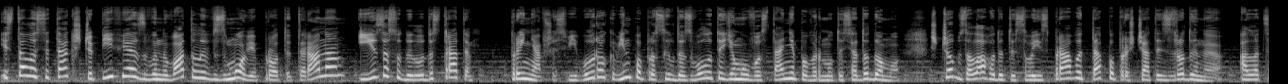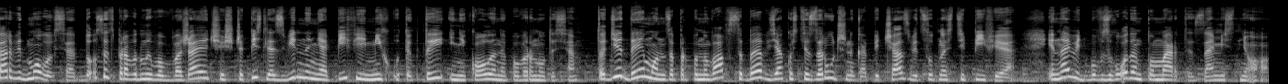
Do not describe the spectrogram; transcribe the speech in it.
І сталося так, що Піфія звинуватили в змові проти тирана і засудили до страти. Прийнявши свій вирок, він попросив дозволити йому востаннє повернутися додому, щоб залагодити свої справи та попрощатись з родиною. Але цар відмовився, досить справедливо вважаючи, що після звільнення Піфій міг утекти і ніколи не повернутися. Тоді Деймон запропонував себе в якості заручника під час відсутності Піфія, і навіть був згоден померти замість нього,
